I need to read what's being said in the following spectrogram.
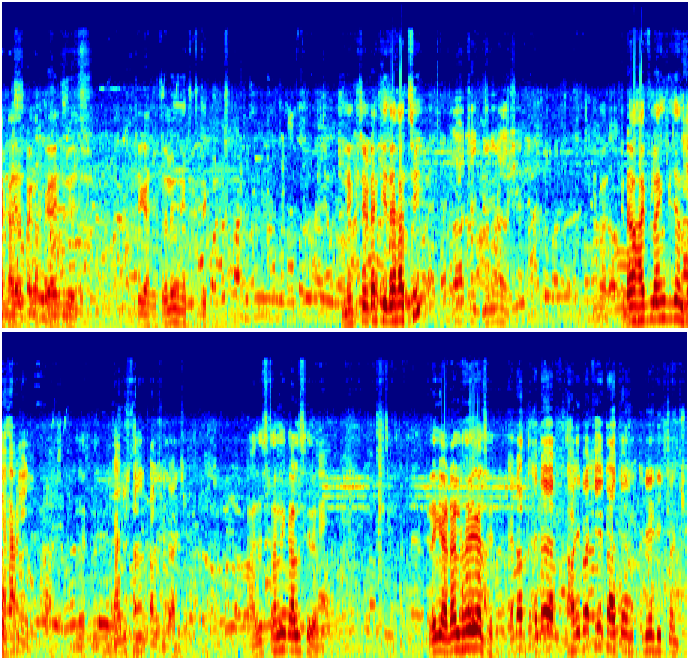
এক হাজার টাকা প্রাইস রয়েছে। ঠিক আছে চলুন নেক্সট দেখি। নেক্সট এটা কি দেখাচ্ছি? এটা হাই ফ্লাইং পিজন তো হ্যাঁ রাজস্থানি কালশিরা আছে। রাজস্থানি কালসিরা এটা কি অ্যাডাল্ট হয়ে গেছে? এটা এটা ধাড়ি পাখি এটা রেডি চলছে।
